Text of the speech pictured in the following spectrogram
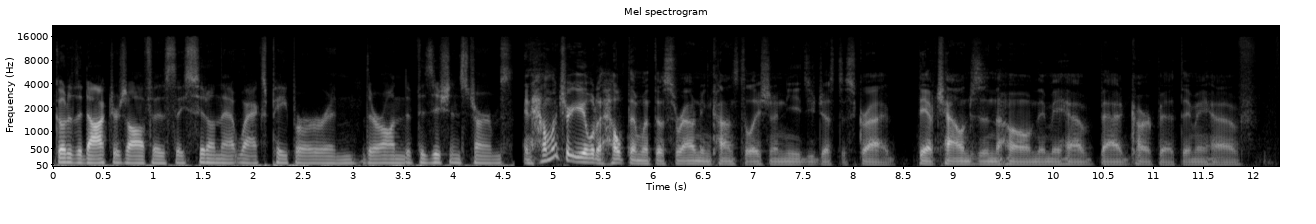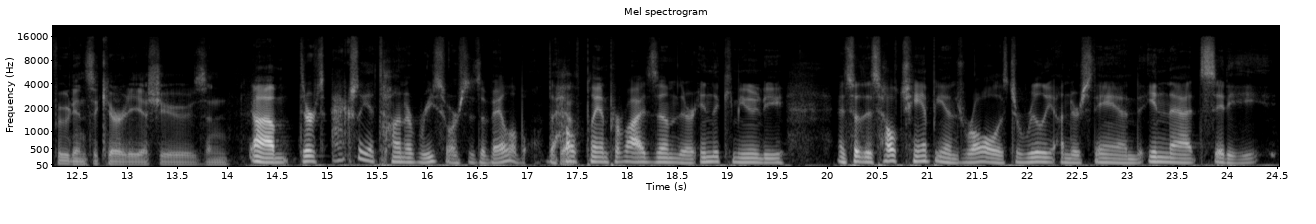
go to the doctor's office, they sit on that wax paper and they're on the physician's terms. And how much are you able to help them with the surrounding constellation of needs you just described? They have challenges in the home, they may have bad carpet, they may have food insecurity issues and um, there's actually a ton of resources available. The yeah. health plan provides them. They're in the community. And so this health champion's role is to really understand in that city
